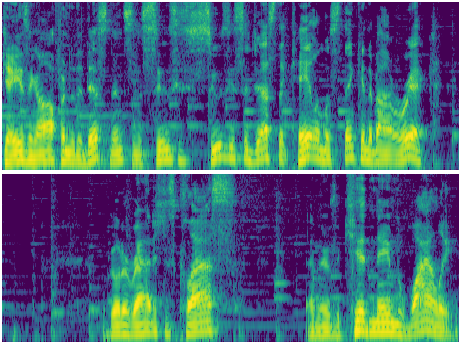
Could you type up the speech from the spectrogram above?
gazing off into the distance. And Susie, Susie suggests that Caitlin was thinking about Rick. We go to Raditch's class, and there's a kid named Wiley.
